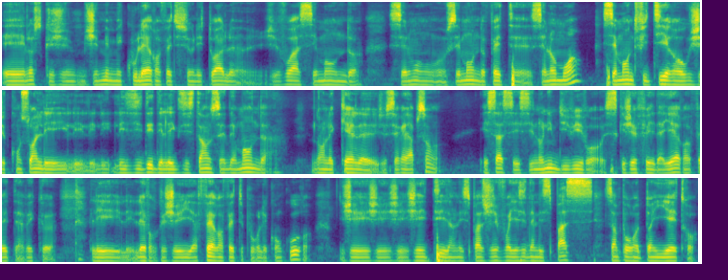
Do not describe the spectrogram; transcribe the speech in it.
Et lorsque je, mets mes couleurs en sur les toiles, je vois ces mondes, ces ces mondes en selon moi, ces mondes futurs où je conçois les idées de l'existence des mondes dans lesquels je serai absent. Et ça, c'est synonyme du vivre. Ce que j'ai fait d'ailleurs, en fait, avec euh, les, les lèvres que j'ai eu à faire, en fait, pour les concours. J'ai été dans l'espace, j'ai voyagé dans l'espace sans pour autant y être.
